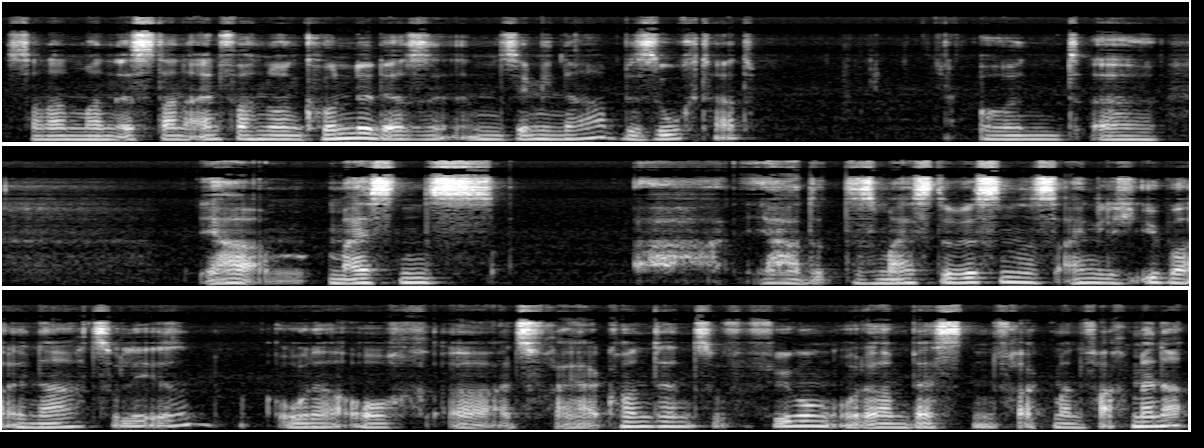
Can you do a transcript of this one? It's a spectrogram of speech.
sondern man ist dann einfach nur ein Kunde, der ein Seminar besucht hat. Und äh, ja, meistens, äh, ja, das meiste Wissen ist eigentlich überall nachzulesen oder auch äh, als freier Content zur Verfügung oder am besten fragt man Fachmänner.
